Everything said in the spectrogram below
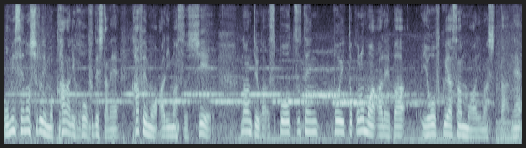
お店の種類もかなり豊富でしたね。カフェもありますし何ていうかスポーツ店っぽいところもあれば洋服屋さんもありましたね。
